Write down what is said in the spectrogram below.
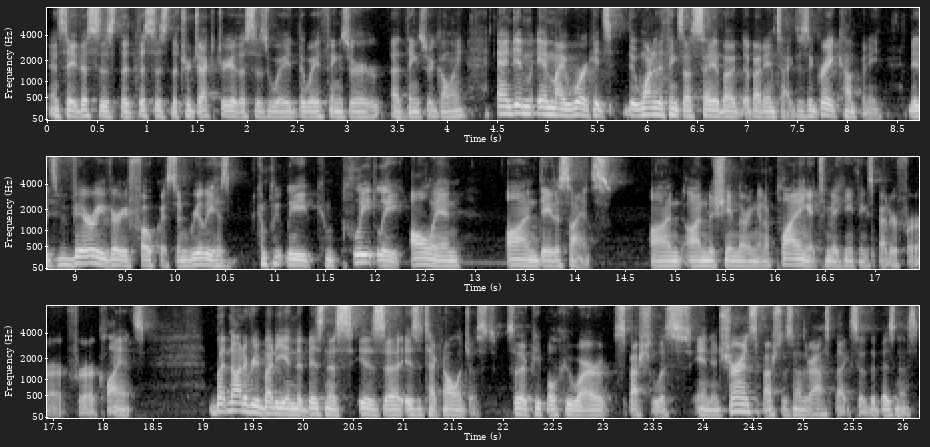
and say this is the this is the trajectory or this is way the way things are uh, things are going. And in, in my work, it's the, one of the things I'll say about about Intact. It's a great company. It's very very focused and really has completely completely all in on data science, on on machine learning and applying it to making things better for our for our clients but not everybody in the business is a, is a technologist. So there are people who are specialists in insurance, specialists in other aspects of the business.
